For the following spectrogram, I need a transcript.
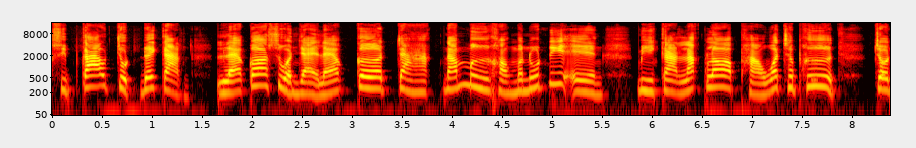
69 จุดด้วยกัน แล้วก็ส่วนใหญ่แล้วเกิดจากน้ำมือของมนุษย์นี่เอง มีการลักลอบเผาวัชพืช จน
